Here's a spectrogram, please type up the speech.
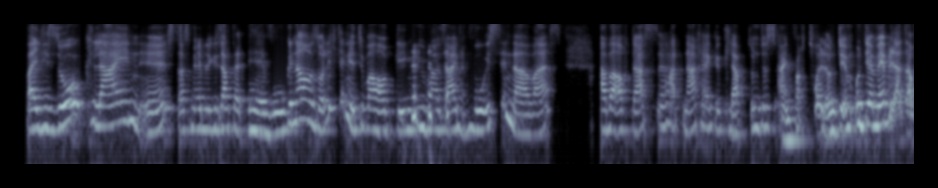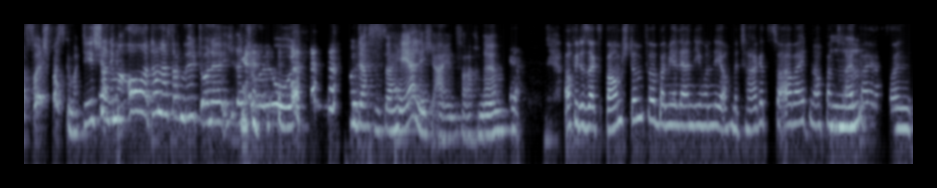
weil die so klein ist, dass Mabel gesagt hat, äh, wo genau soll ich denn jetzt überhaupt gegenüber sein? wo ist denn da was? Aber auch das äh, hat nachher geklappt und ist einfach toll. Und, dem, und der Mabel hat auch voll Spaß gemacht. Die ist schon immer, oh, Donnerstag Mülltonne, ich renne schon mal los. und das ist so herrlich einfach, ne? Ja. Auch wie du sagst, Baumstümpfe. Bei mir lernen die Hunde ja auch mit Targets zu arbeiten, auch beim mhm. Treibball. Das sollen,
